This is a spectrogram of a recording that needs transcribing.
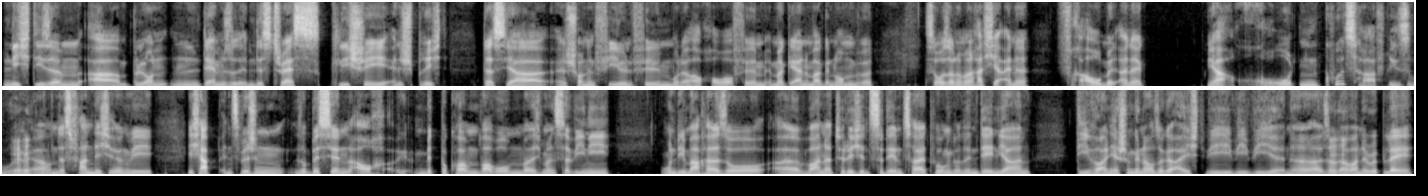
nicht diesem äh, blonden Damsel in Distress-Klischee entspricht, das ja äh, schon in vielen Filmen oder auch Horrorfilmen immer gerne mal genommen wird. So, sondern man hat hier eine Frau mit einer ja, roten Kurzhaarfrisur. Mhm. Ja, und das fand ich irgendwie, ich habe inzwischen so ein bisschen auch mitbekommen, warum. Ich meine, Savini und die Macher so äh, waren natürlich in, zu dem Zeitpunkt und in den Jahren, die waren ja schon genauso geeicht wie, wie wir. Ne? Also mhm. da war eine Ripley,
